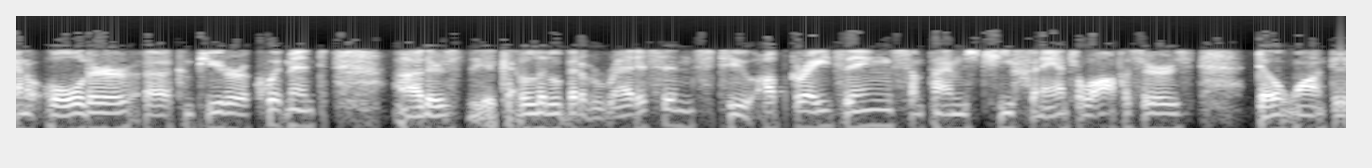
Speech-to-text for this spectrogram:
kind of older uh, computer equipment. Uh, there's a little bit of reticence to upgrade things. Sometimes chief financial officers don't want to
